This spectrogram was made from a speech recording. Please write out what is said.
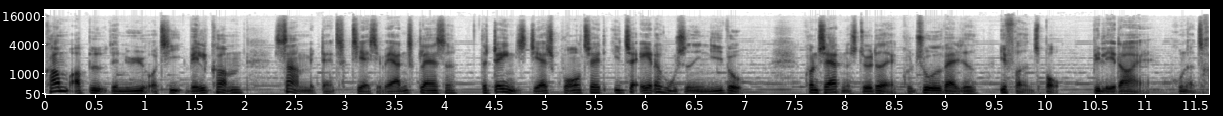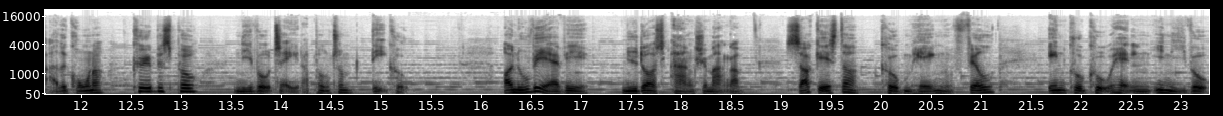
Kom og byd det nye årti velkommen sammen med Dansk Jazz i verdensklasse, The Danish Jazz Quartet i Teaterhuset i Niveau. Koncerten er støttet af Kulturudvalget i Fredensborg. Billetter af 130 kroner købes på niveauteater.dk. Og nu vil jeg ved nytårsarrangementer. Så gæster Copenhagen Phil NKK-hallen i Niveau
